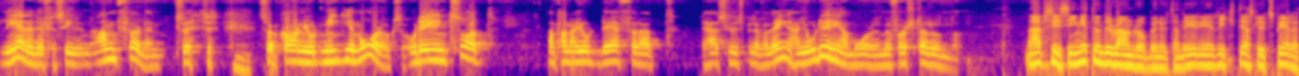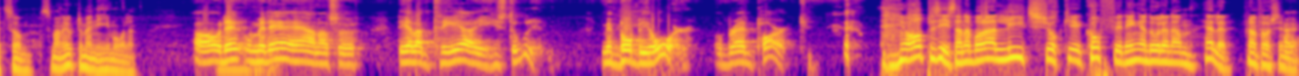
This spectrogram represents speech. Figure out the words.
leder defensiven, anför den. Så, mm. så har han gjort nio mål också. Och det är inte så att, att han har gjort det för att det här slutspelet var länge. Han gjorde inga mål under första rundan. Nej, precis. Inget under round robin, utan det är det riktiga slutspelet som, som han har gjort de här nio målen. Ja, och, det, och med det är han alltså delad trea i historien. Med Bobby Orr och Brad Park. ja, precis. Han har bara Leach och Coffey, det är inga dåliga namn heller, framför sig nu.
